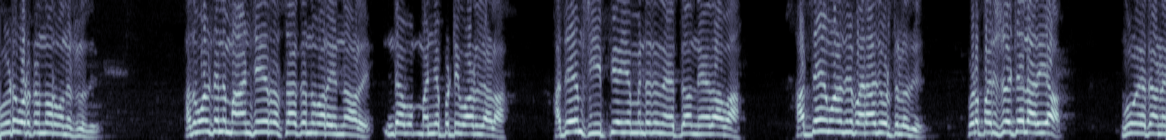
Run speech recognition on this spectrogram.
വീട് കൊടുക്കണം എന്ന് പറഞ്ഞ് വന്നിട്ടുള്ളത്. അതുപോലെ തന്നെ മാഞ്ചേരി റസാഖ് എന്ന് പറയുന്ന ആൾ എന്റെ മഞ്ഞപ്പെട്ടി വാർഡിലെ ആളാ അദ്ദേഹം സി പി ഐ എമ്മിന്റെ നേതാ നേതാവാ. അദ്ദേഹമാണ് ഇതിന് പരാതി കൊടുത്തുള്ളത് ഇവിടെ പരിശോധിച്ചാൽ അറിയാം. ഏതാണ്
